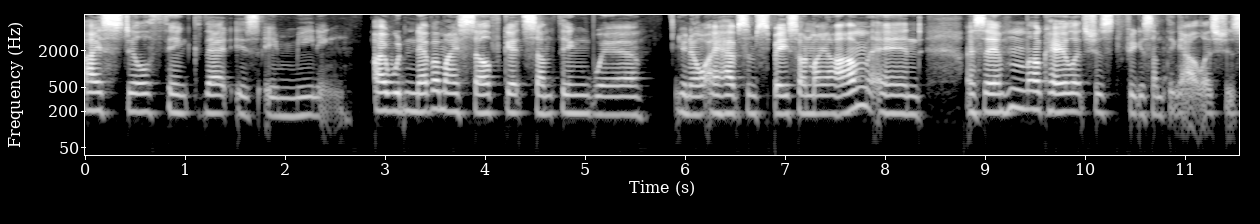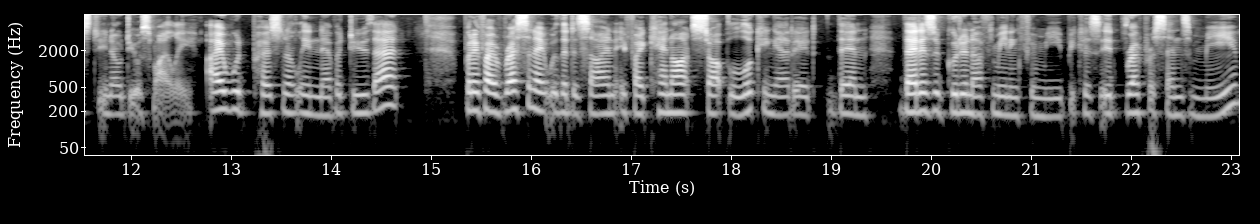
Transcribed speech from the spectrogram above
I still think that is a meaning. I would never myself get something where, you know, I have some space on my arm and I say, hmm, okay, let's just figure something out. Let's just, you know, do a smiley. I would personally never do that. But if I resonate with the design, if I cannot stop looking at it, then that is a good enough meaning for me because it represents me.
